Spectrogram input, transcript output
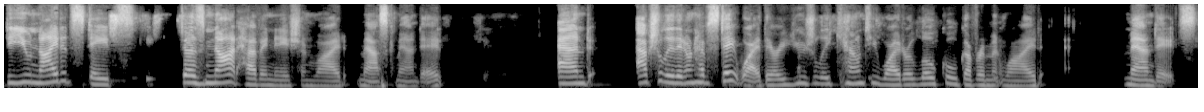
The United States does not have a nationwide mask mandate. And actually, they don't have statewide. They are usually county-wide or local government-wide mandates.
